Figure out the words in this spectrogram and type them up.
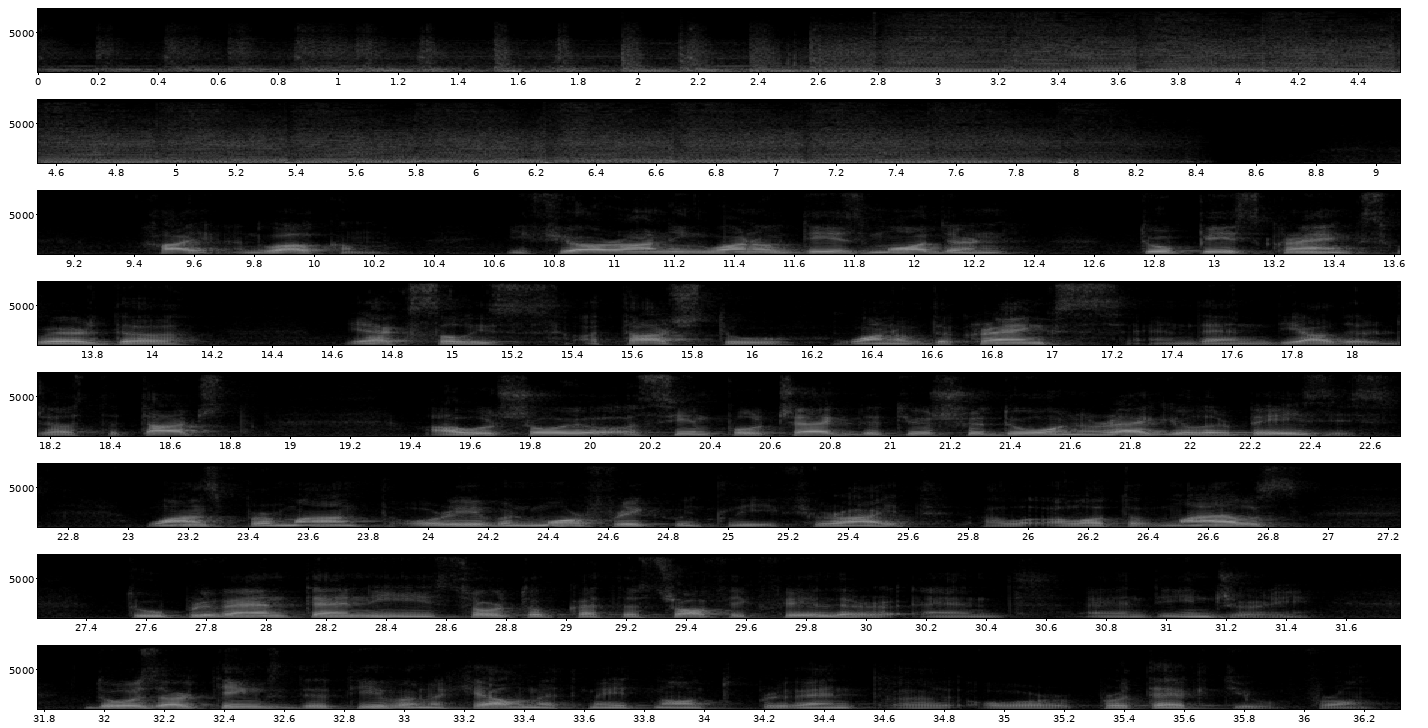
Hi and welcome. If you are running one of these modern two-piece cranks where the axle is attached to one of the cranks and then the other just attached, I will show you a simple check that you should do on a regular basis, once per month or even more frequently if you ride a, lot of miles, to prevent any sort of catastrophic failure and, and injury. Those are things that even a helmet may not prevent uh, or protect you from.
